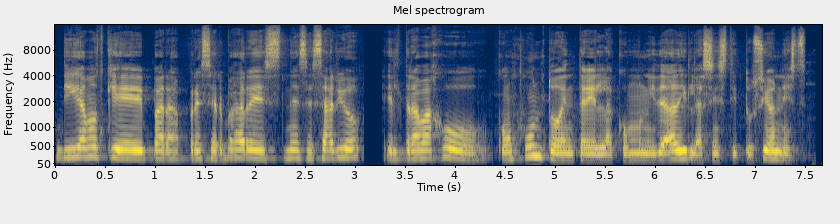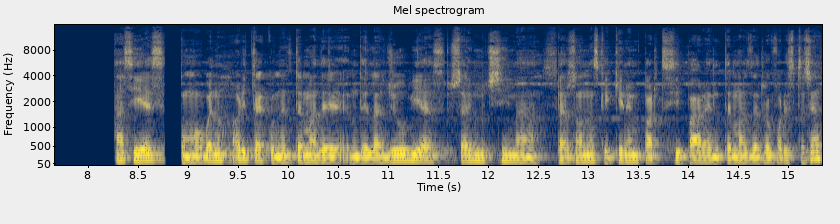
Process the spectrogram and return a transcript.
Digamos que para preservar es necesario el trabajo conjunto entre la comunidad y las instituciones. Así es, como bueno, ahorita con el tema de, de las lluvias, pues hay muchísimas personas que quieren participar en temas de reforestación.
